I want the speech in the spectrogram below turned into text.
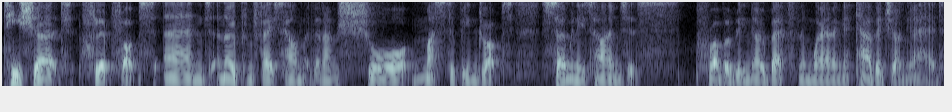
t-shirt, flip-flops, and an open face helmet that I'm sure must have been dropped so many times. It's probably no better than wearing a cabbage on your head.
